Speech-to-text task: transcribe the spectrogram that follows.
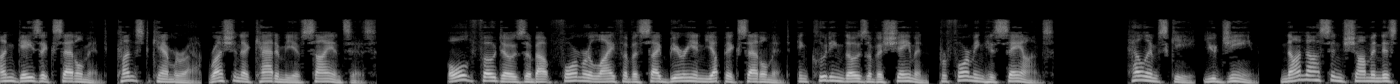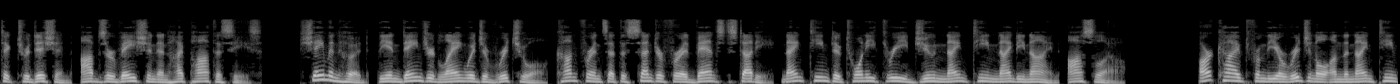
Ungazik Settlement, Kunstkamera, Russian Academy of Sciences. Old photos about former life of a Siberian Yupik settlement, including those of a shaman, performing his seance. Helimsky, Eugene. Nganasan shamanistic tradition, observation and hypotheses. Shamanhood, The Endangered Language of Ritual, Conference at the Center for Advanced Study, 19–23 June 1999, Oslo. Archived from the original on 19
